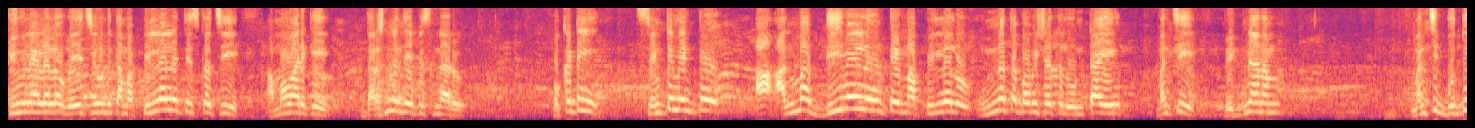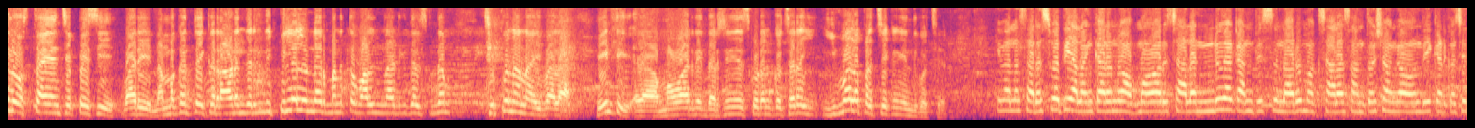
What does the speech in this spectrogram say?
క్యూ లైన్లలో వేచి ఉండి తమ పిల్లల్ని తీసుకొచ్చి అమ్మవారికి దర్శనం చేపిస్తున్నారు. ఒకటి సెంటిమెంట్ ఆ అమ్మ దీవెనలు ఉంటే మా పిల్లలు ఉన్నత భవిష్యత్తులు ఉంటాయి. మంచి విజ్ఞానం మంచి బుద్ధులు వస్తాయని చెప్పేసి వారి నమ్మకంతో ఇక్కడ రావడం జరిగింది. పిల్లలు ఉన్నారు మనతో వాళ్ళని అడిగి తెలుసుకుందాం. చెప్పు నాన్న ఇవాళ ఏంటి అమ్మవారిని దర్శనం చేసుకోవడానికి వచ్చారా? ఇవాళ ప్రత్యేకంగా ఎందుకు వచ్చారు? ఇవాళ సరస్వతి అలంకారంలో అమ్మవారు చాలా నిండుగా కనిపిస్తున్నారు. మాకు చాలా సంతోషంగా ఉంది ఇక్కడికి వచ్చి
